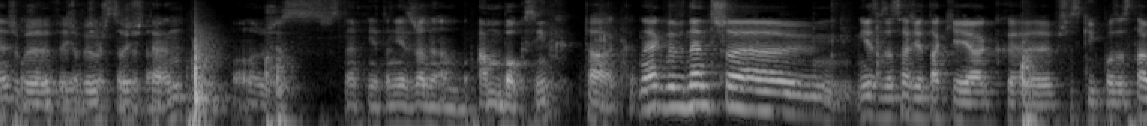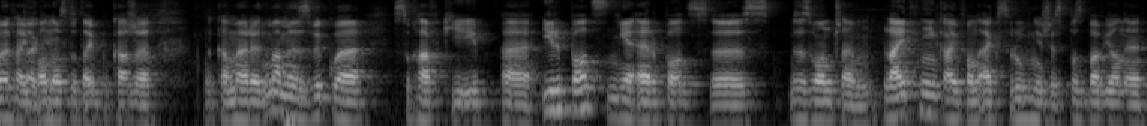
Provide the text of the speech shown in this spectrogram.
Tak, żeby, wyjąć, żeby już coś tak. ten. Ono już jest wstępnie, to nie jest żaden un- unboxing. Tak, no jakby wnętrze jest w zasadzie takie jak wszystkich pozostałych Tak iPhone'ów. Tutaj pokażę do kamery. Mamy zwykłe słuchawki e, EarPods, nie AirPods e, ze złączem Lightning. iPhone X również jest pozbawiony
